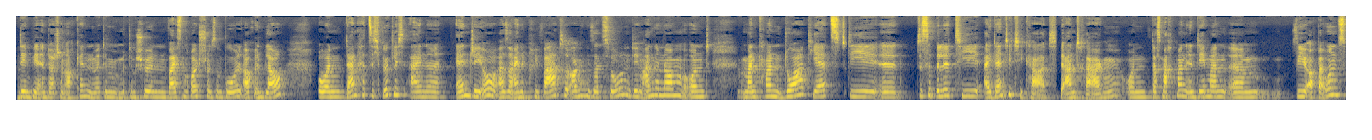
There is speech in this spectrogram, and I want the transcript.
den wir in Deutschland auch kennen, mit dem, mit dem schönen weißen Rollstuhlsymbol, auch in Blau. Und dann hat sich wirklich eine NGO, also eine private Organisation, dem angenommen und man kann dort jetzt die äh, Disability Identity Card beantragen. Und das macht man, indem man, ähm, wie auch bei uns,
